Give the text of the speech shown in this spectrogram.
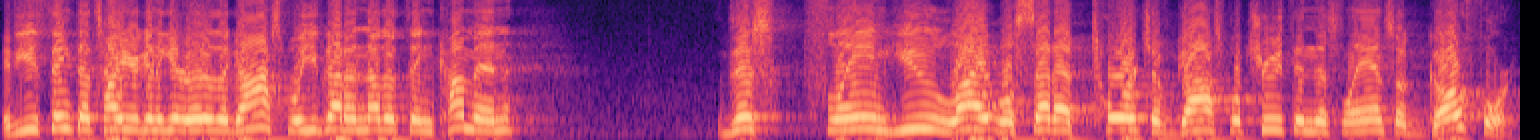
If you think that's how you're going to get rid of the gospel, you've got another thing coming. This flame you light will set a torch of gospel truth in this land, so go for it.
